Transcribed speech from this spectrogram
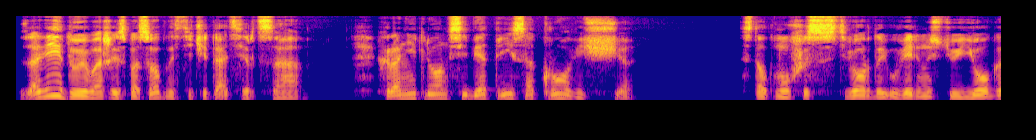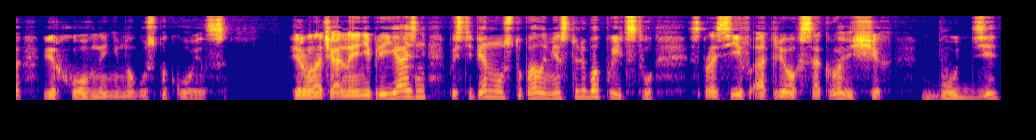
Завидую вашей способности читать сердца хранит ли он в себе три сокровища. Столкнувшись с твердой уверенностью йога, Верховный немного успокоился. Первоначальная неприязнь постепенно уступала место любопытству. Спросив о трех сокровищах, Будде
